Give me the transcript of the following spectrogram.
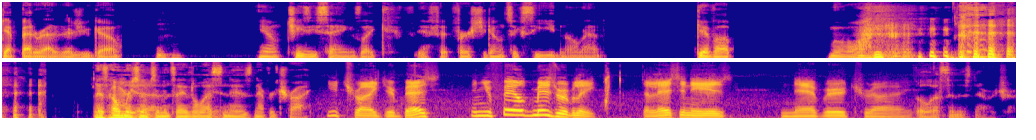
get better at it as you go. Mhm. You know, cheesy sayings like, if at first you don't succeed and all that. Give up. Move on. As Homer Yeah, Simpson would say, the lesson is never try. You tried your best, and you failed miserably. The lesson is never try. The lesson is never try.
